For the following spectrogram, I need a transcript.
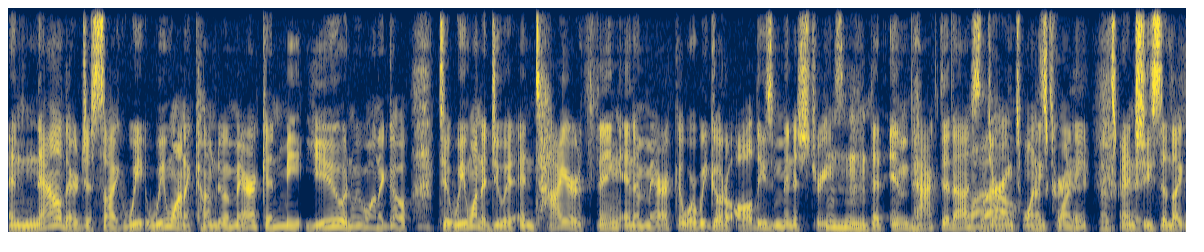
And now they're just like, we, we want to come to America and meet you. And we want to go to, we want to do an entire thing in America where we go to all these ministries mm-hmm. that impacted us wow. during 2020. That's That's and she said, like,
